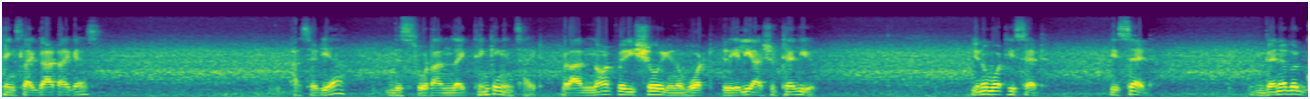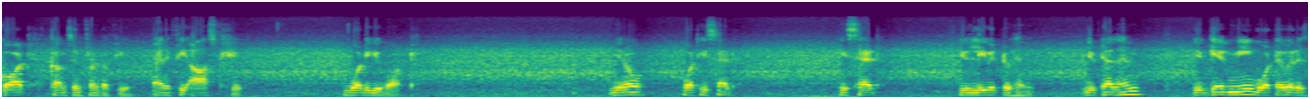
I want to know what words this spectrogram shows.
things like that i guess. I said yeah this is what i'm like thinking inside but i'm not very sure you know what really i should tell you. You know what he said? He said whenever god comes in front of you and if he asks you what do you want you know what he said? He said you leave it to him. You tell him you give me whatever is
